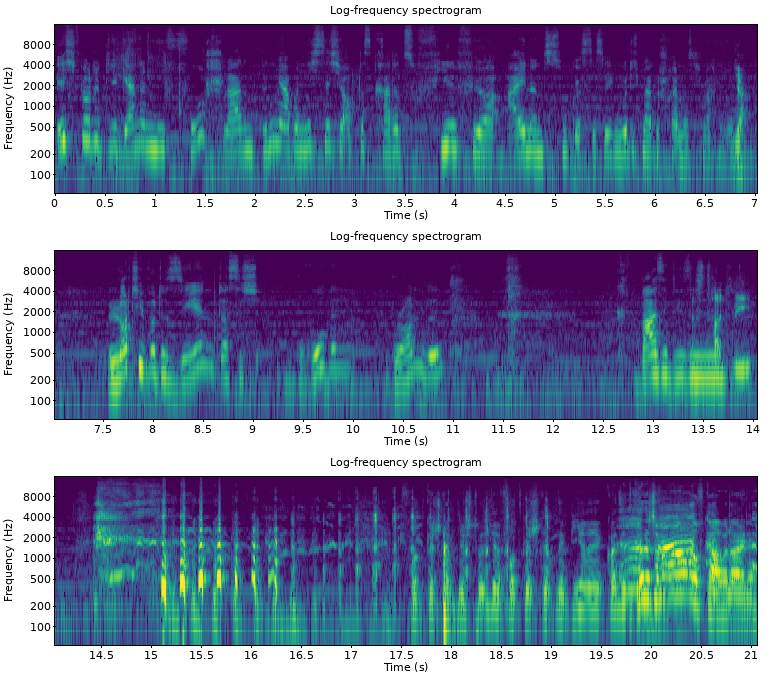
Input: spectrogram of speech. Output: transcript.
Ich würde dir gerne einen Move vorschlagen, bin mir aber nicht sicher, ob das gerade zu viel für einen Zug ist. Deswegen würde ich mal beschreiben, was ich machen würde. Ja, Lotti würde sehen, dass ich Brovin, Bronwyn quasi Das diesen. tat weh. fortgeschrittene Stunde, fortgeschrittene Biere. Konzentriert euch auf eure Aufgabe, Leute.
